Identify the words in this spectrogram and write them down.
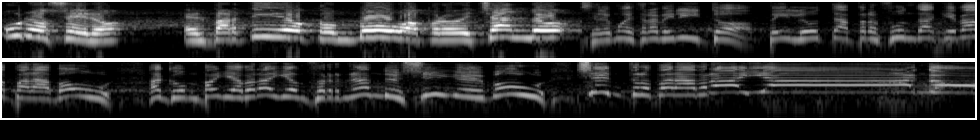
1-0. El partido con Bow aprovechando. Se le muestra a Milito. Pelota profunda que va para Bou. Acompaña a Brian Fernández. Sigue Bou. Centro para Brian. ¡Gol!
